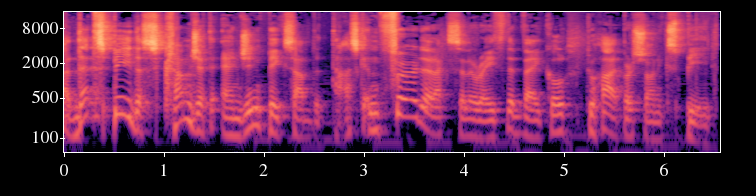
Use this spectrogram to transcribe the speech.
At that speed, a scramjet engine picks up the task and further accelerates the vehicle to hypersonic speed.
